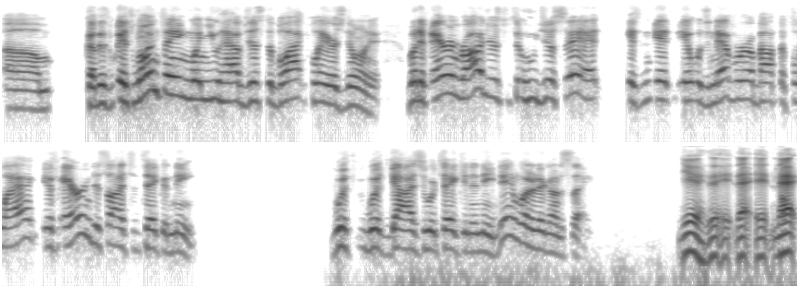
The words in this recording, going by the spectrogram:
because um, it's, it's one thing when you have just the black players doing it, but if Aaron Rodgers, who just said it, it was never about the flag, if Aaron decides to take a knee with with guys who are taking a knee, then what are they going to say? Yeah, that that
